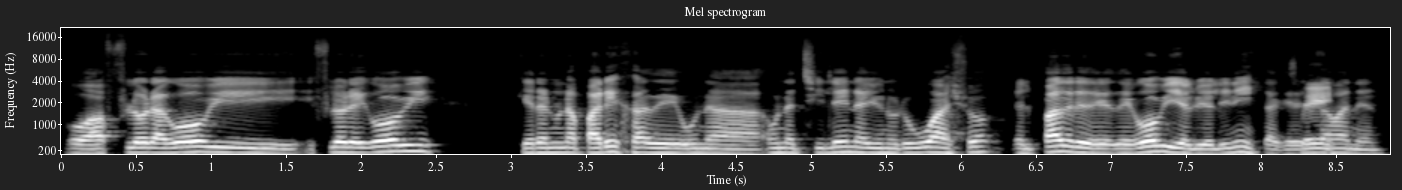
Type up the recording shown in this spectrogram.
o a Flora Gobi y Flora Gobi, que eran una pareja de una, una chilena y un uruguayo, el padre de, de Gobi, el violinista, que estaban en,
